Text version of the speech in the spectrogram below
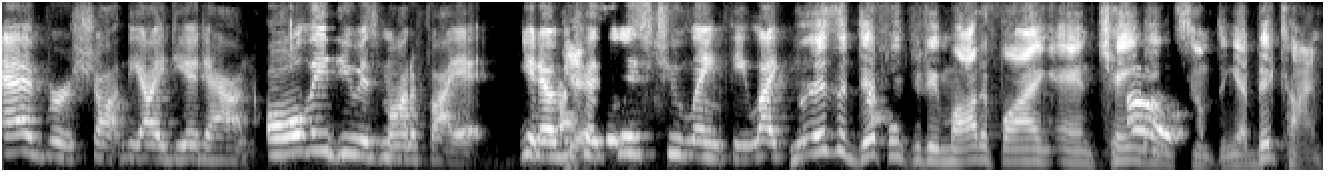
ever shot the idea down. All they do is modify it, you know, Right. because it is too lengthy. Like There is a difference between modifying and changing Oh. something. Yeah, big time.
